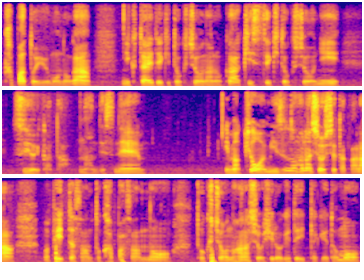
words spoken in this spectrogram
カパというものが肉体的特徴なのか、気質的特徴に強い方なんですね。今今日は水の話をしてたから、まあ、ピッタさんとカパさんの特徴の話を広げていったけども、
